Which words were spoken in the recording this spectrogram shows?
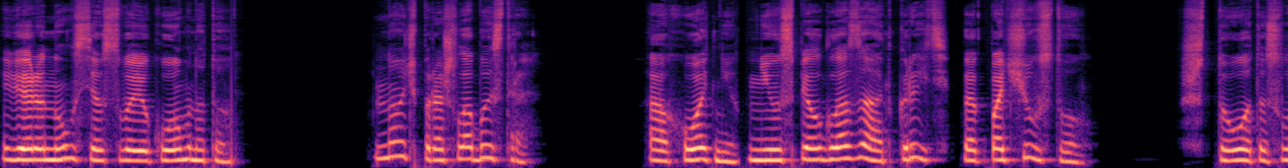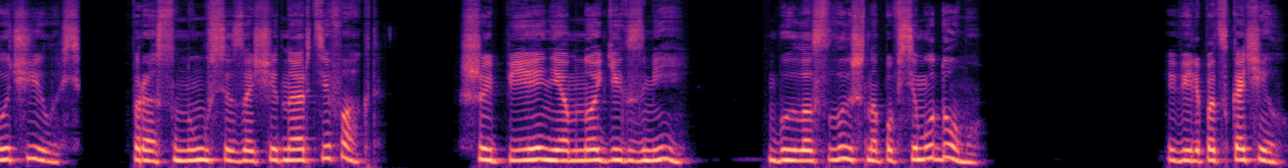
Вернулся в свою комнату. Ночь прошла быстро. Охотник не успел глаза открыть, как почувствовал. Что-то случилось. Проснулся защитный артефакт. Шипение многих змей было слышно по всему дому. Вилли подскочил.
